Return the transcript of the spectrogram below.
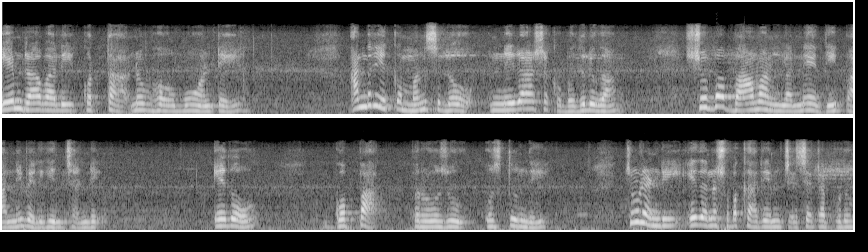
ఏం రావాలి కొత్త అనుభవము అంటే అందరి యొక్క మనసులో నిరాశకు బదులుగా శుభ భావనలనే దీపాన్ని వెలిగించండి. ఏదో గొప్ప రోజు వస్తుంది. చూడండి ఏదైనా శుభకార్యం చేసేటప్పుడు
